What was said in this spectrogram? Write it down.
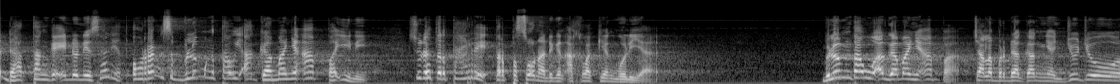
datang ke Indonesia lihat orang sebelum mengetahui agamanya apa ini sudah tertarik terpesona dengan akhlak yang mulia. Belum tahu agamanya apa cara berdagangnya jujur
